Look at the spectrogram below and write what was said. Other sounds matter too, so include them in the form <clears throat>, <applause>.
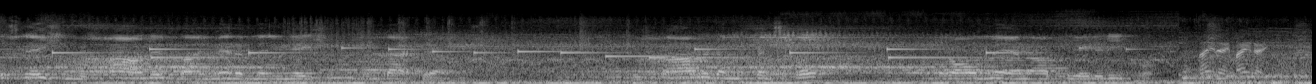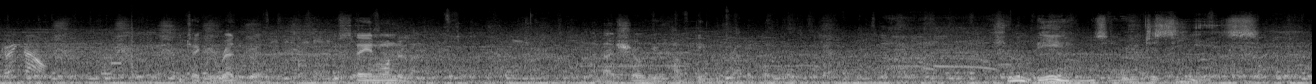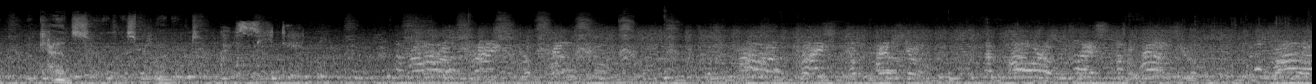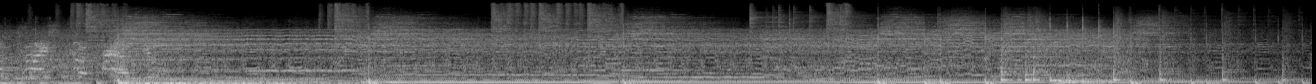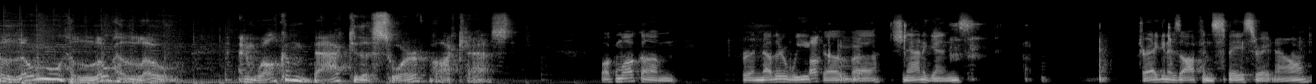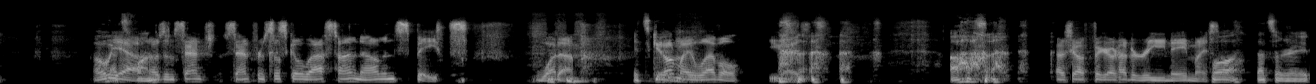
This nation was founded by men of many nations and backgrounds. It was founded on the principle that all men are created equal. Mayday, mayday. Going down. You take the red pill, you stay in Wonderland, and I show you how deep the rabbit hole goes. Human beings are a disease, a cancer of this planet. I see dead. Welcome back to the Swerve Podcast. Welcome, welcome for another week Welcome. of uh, shenanigans. Dragon is off in space right now. Oh That's yeah, fun. I was in San San Francisco last time. Now I'm in space. What up? <laughs> It's Get good. on my level, you guys. <laughs> uh, <laughs> I just gotta figure out how to rename myself. well, that's all right.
